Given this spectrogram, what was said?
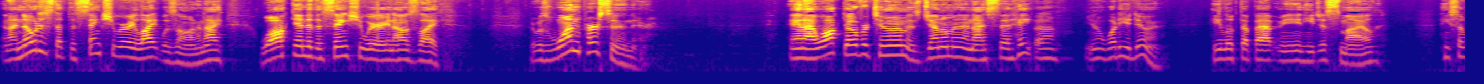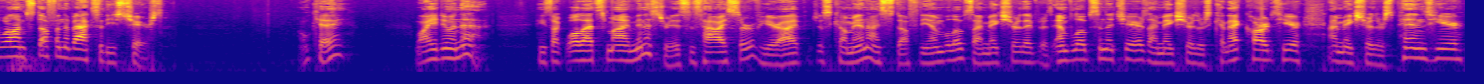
And I noticed that the sanctuary light was on. And I walked into the sanctuary and I was like, there was one person in there. And I walked over to him as gentleman and I said, hey, uh, you know, what are you doing? He looked up at me and he just smiled. He said, well, I'm stuffing the backs of these chairs. Okay. Why are you doing that? He's like, Well, that's my ministry. This is how I serve here. I just come in, I stuff the envelopes, I make sure there's envelopes in the chairs, I make sure there's connect cards here, I make sure there's pens here.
